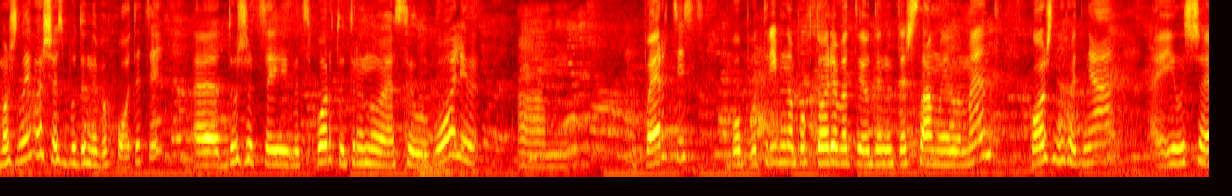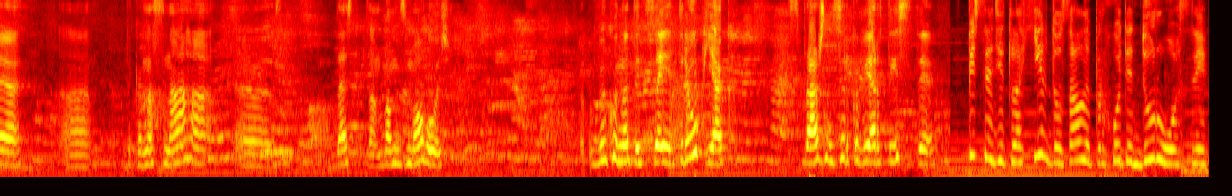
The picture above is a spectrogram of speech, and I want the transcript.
Можливо, щось буде не виходити. Е, Дуже цей вид спорту тренує силу волі, упертість, бо потрібно повторювати один і той ж самий елемент кожного дня, і лише е, така наснага дасть там, вам змогу виконати цей трюк як справжні циркові артисти. Після дітлахів до зали приходять дорослі.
